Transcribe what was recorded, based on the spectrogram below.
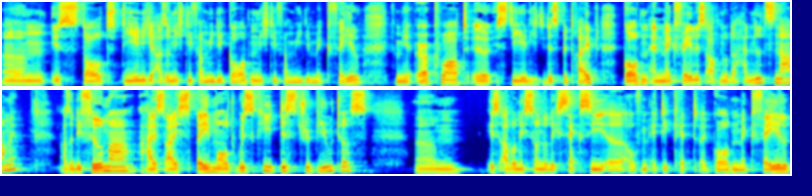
ähm, ist dort diejenige, also nicht die Familie Gordon, nicht die Familie MacPhail. Familie Urquhart äh, ist diejenige, die das betreibt. Gordon and MacPhail ist auch nur der Handelsname. Also die Firma heißt eigentlich Spey Malt Whiskey Distributors. Ähm, ist aber nicht sonderlich sexy äh, auf dem Etikett äh, Gordon MacPhail,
